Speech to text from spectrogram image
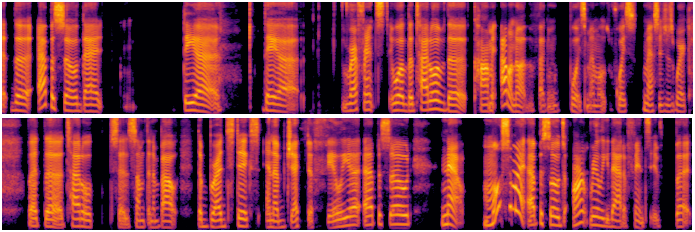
uh, the episode that the uh they uh referenced well the title of the comment I don't know how the fucking voice memos voice messages work, but the title says something about the breadsticks and objectophilia episode. Now, most of my episodes aren't really that offensive, but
